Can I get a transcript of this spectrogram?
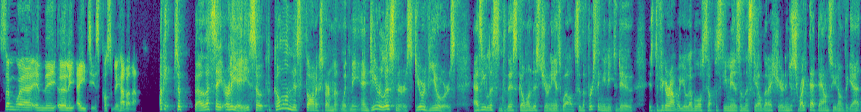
somewhere in the early 80s, possibly. How about that? Okay, so uh, let's say early 80s. So go on this thought experiment with me. And dear listeners, dear viewers, as you listen to this, go on this journey as well. So the first thing you need to do is to figure out what your level of self esteem is on the scale that I shared and just write that down so you don't forget.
